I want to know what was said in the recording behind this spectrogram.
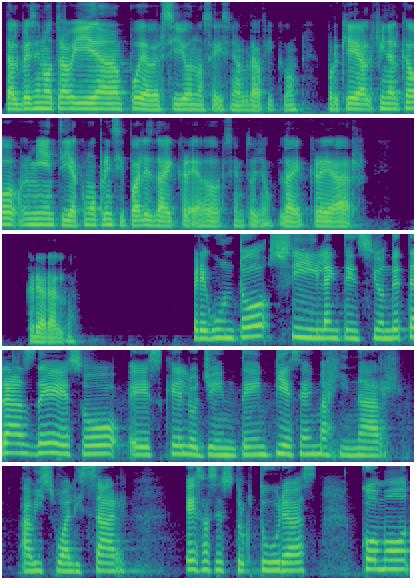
Tal vez en otra vida puede haber sido, no sé, diseñador gráfico, porque al fin y al cabo mi entidad como principal es la de creador, siento yo, la de crear, crear algo. Pregunto si la intención detrás de eso es que el oyente empiece a imaginar, a visualizar esas estructuras, cómo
